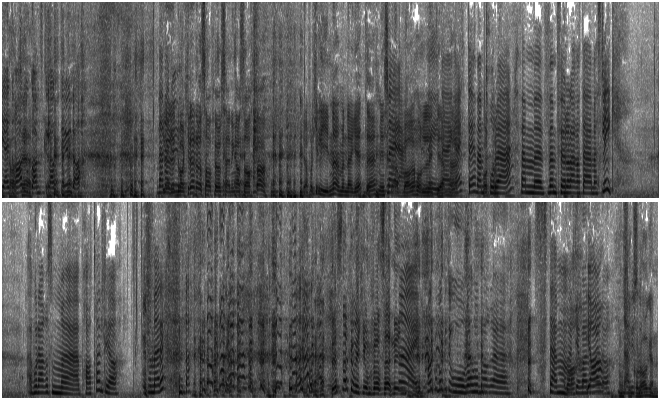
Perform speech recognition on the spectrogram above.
Jeg drar det jo ganske langt ut, da. Hvem er Det, det var ikke det dere sa før sendinga starta. Iallfall ikke Line, men det er greit, det. Vi skal Nei, er- bare holde litt det igjen er her. greit, det. Hvem tror du jeg er? Hvem, hvem føler dere at jeg er mest lik? Hun dere som eh, prater hele tida. Hvem er det? Det snakker vi ikke om før sending! Nei, Han kommer ikke til orde, hun bare stemmer. Ja. Og hun psykologen.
